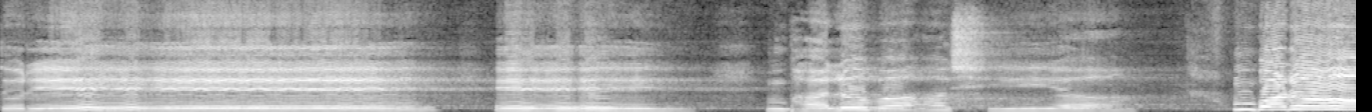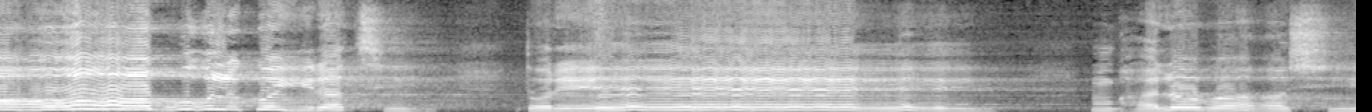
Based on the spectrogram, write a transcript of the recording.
তোরে। ভালোবাসিয়া বড় কইরাছি তোরে। ভালোবাসিয়া।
